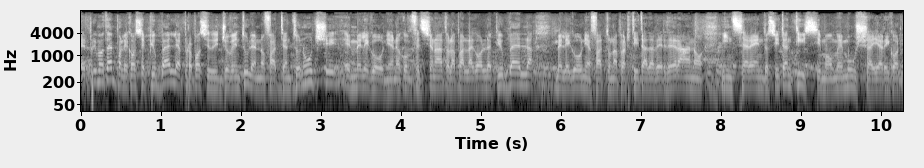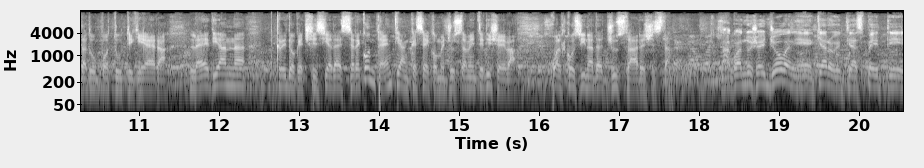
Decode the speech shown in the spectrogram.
Nel primo tempo le cose più belle a proposito di gioventù le hanno fatte Antonucci e Melegoni, hanno confezionato la palla gol più bella, Melegoni ha fatto una partita da veterano inserendosi tantissimo, Memuscia ha ricordato un po' a tutti chi era l'Edian, credo che ci sia da essere contenti anche se come giustamente diceva qualcosina da aggiustare ci sta. Ma quando c'hai i giovani è chiaro che ti aspetti,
